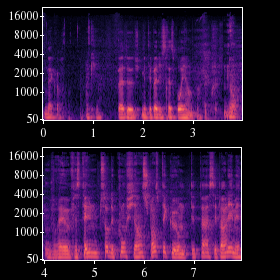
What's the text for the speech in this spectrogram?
D'accord. Ok. Pas de, tu te mettais pas du stress pour rien, quoi. Non, vrai, enfin, c'était une sorte de confiance. Je pense peut-être qu'on n'a peut-être pas assez parlé, mais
